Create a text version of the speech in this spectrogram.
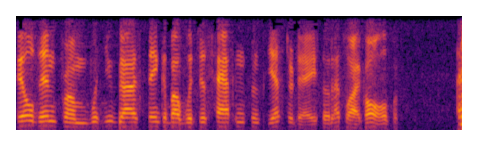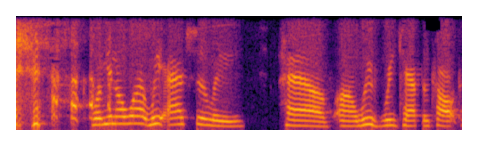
filled in from what you guys think about what just happened since yesterday. So that's why I called. Well, you know what? We actually have uh, we've recapped and talked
